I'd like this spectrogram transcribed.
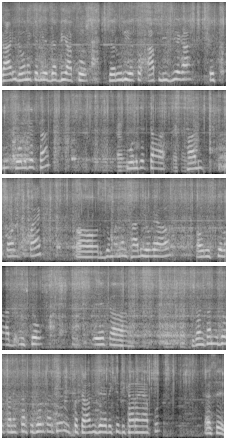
गाड़ी धोने के लिए जब भी आपको ज़रूरी है तो आप लीजिएगा एक कोलगेट का कोलगेट का थाली कॉल पैक और जो मनन थाली हो गया हो और उसके बाद उसको एक जंक्शन में जोड़ कनेक्टर से जोड़ करके उस पर चढ़ा दीजिएगा। देखिए, दिखा रहे हैं आपको। ऐसे।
